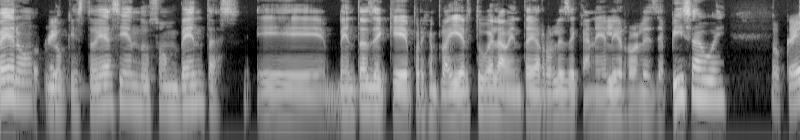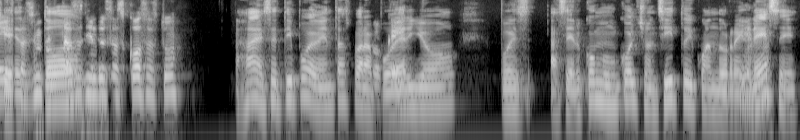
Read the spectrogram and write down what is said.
Pero lo que estoy haciendo son ventas. Eh, ventas de que, por ejemplo, ayer tuve la venta de roles de canela y roles de pizza, güey. Ok, estás, estás haciendo esas cosas tú. Ajá, ese tipo de ventas para poder yo, pues, hacer como un colchoncito y cuando regrese,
